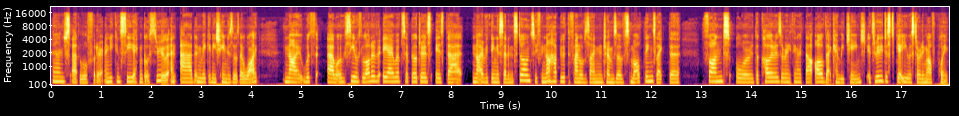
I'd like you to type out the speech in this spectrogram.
And just add a little footer. And you can see I can go through and add and make any changes as I want. Now, with uh, what we've seen with a lot of AI website builders is that not everything is set in stone. So if you're not happy with the final design in terms of small things like the font or the colors or anything like that, all of that can be changed. It's really just to get you a starting off point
